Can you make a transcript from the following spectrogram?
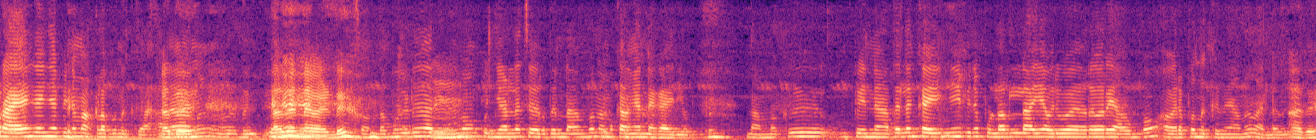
പ്രായം കഴിഞ്ഞാൽ പിന്നെ മക്കളൊപ്പം നിക്കുക അതാണ് തന്നെ അതന്നെ വേണ്ട സ്വന്തം വീട് അറിയുമ്പോൾ കുഞ്ഞുങ്ങളെല്ലാം ചെറുതുണ്ടാകുമ്പോൾ നമുക്ക് അങ്ങനെ കാര്യം. നമുക്ക് പിന്നെ അതെല്ലാം കഴിഞ്ഞ് പിന്നെ പിള്ളേരെല്ലാം ആയി അവർ വേറെ വേറെ ആകുമ്പോൾ അവരൊപ്പം നിൽക്കുന്നതാണ് നല്ലത്. അതെ.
